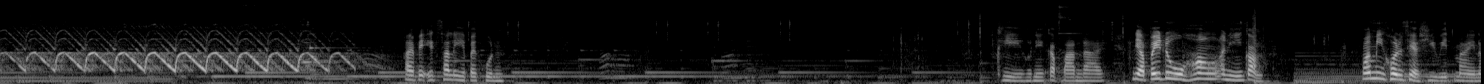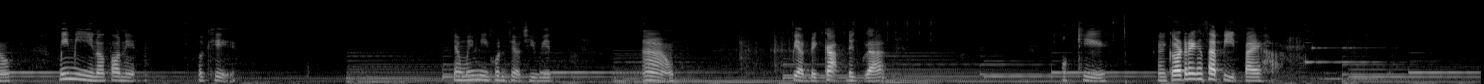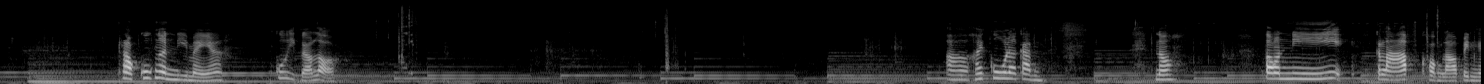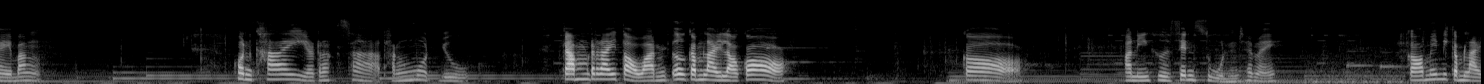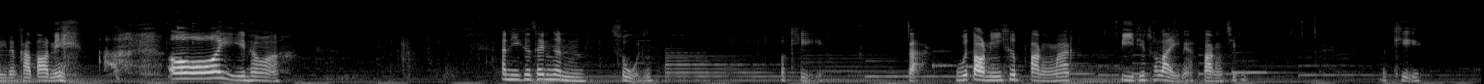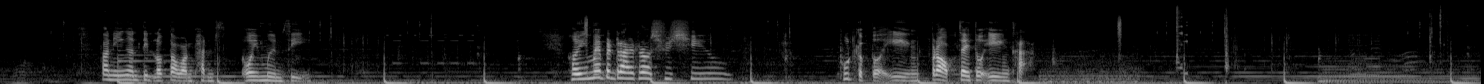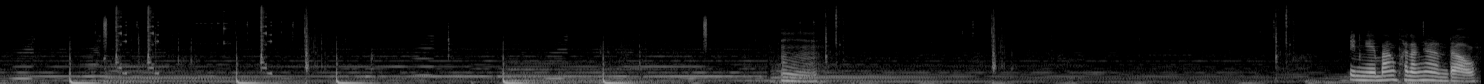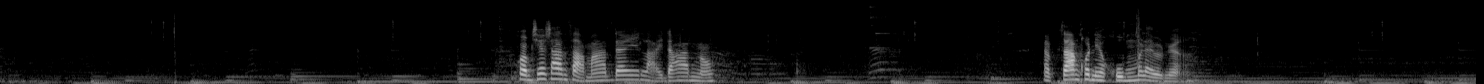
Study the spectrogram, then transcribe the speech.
ไปไปเอ็กซเรย์ไปคุณ โอเค คนนี้กลับบ้านได้ เดี๋ยวไปดูห้องอันนี้ก่อน ว่ามีคนเสียชีวิตไหมเนาะ ไม่มีเนาะตอนนี้ โอเค ยังไม่มีคนเสียชีวิต อ้าว เปลี่ยนไปกะดึกแล้ว โอเคงั้นก็เร่งสปีดไปค่ะ เรากู้เงินดีไหมอะกู้อีกแล้วเหรอ เออค่อยกู้แล้วกัน เนาะตอนนี้กราฟของเราเป็นไงบ้าง คนไข้รักษาทั้งหมดอยู่กำไรต่อวัน เออกำไรเราก็ ก็ อันนี้คือเส้นศูนย์ใช่ไหม ก็ไม่มีกำไรนะคะตอนนี้ โอ้ยเนาะอันนี้คือเส้นเงินศูนย์โอเคจ้ะวูตอนนี้คือปังมากปีที่เท่าไหร่เนี่ย ปังชิบโอเค ตอนนี้เงินติดลบต่อวันพันโอ้ยหมื่นสี่เฮ้ย ไม่เป็นไรเราชิวๆ พูดกับตัวเอง ปลอบใจตัวเองค่ะ อืม เป็นไงบ้างพนักงานเราความเชี่ยวชาญสามารถได้หลายด้านเนาะ แบบจ้างคนเดียวคุ้มอะไรแบบเนี้ย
